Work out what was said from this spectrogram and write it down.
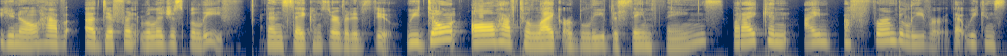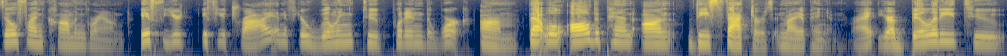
you know, have a different religious belief than, say, conservatives do. We don't all have to like or believe the same things, but I can, I'm a firm believer that we can still find common ground if you're, if you try and if you're willing to put in the work. Um, that will all depend on these factors, in my opinion, right? Your ability to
